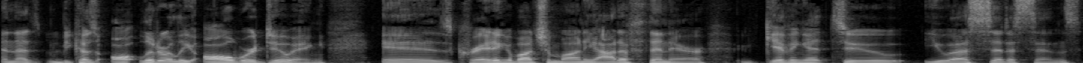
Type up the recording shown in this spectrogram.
and that's because all, literally all we're doing is creating a bunch of money out of thin air, giving it to US citizens.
